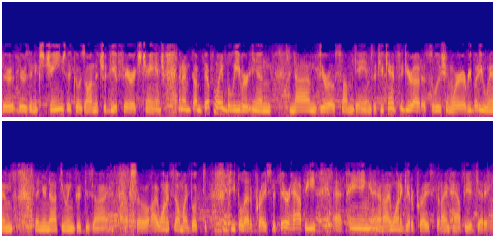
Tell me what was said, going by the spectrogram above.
there there's an exchange that goes on that should be a fair exchange. And I'm I'm definitely a believer in non-zero sum games. If you can't figure out a solution where everybody wins, then you're not doing good design. So I want to sell my book to people at a price that they're happy at paying, and I want to get a price that I'm happy at getting.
